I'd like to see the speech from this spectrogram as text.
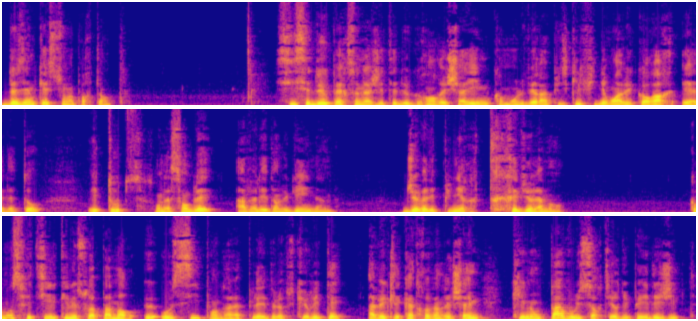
Deuxième question importante. Si ces deux personnages étaient de grands Réchaïm, comme on le verra, puisqu'ils finiront avec Korach et Adato, et toute son assemblée avalée dans le Geinam. Dieu va les punir très violemment. Comment se fait-il qu'ils ne soient pas morts eux aussi pendant la plaie de l'obscurité, avec les 80 Réchaïm qui n'ont pas voulu sortir du pays d'Égypte?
